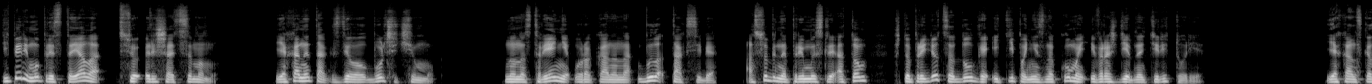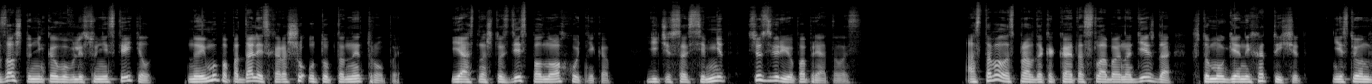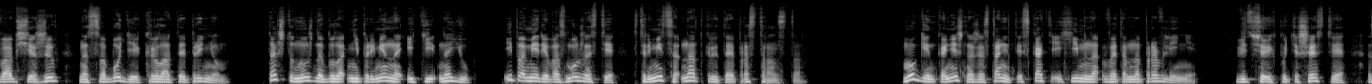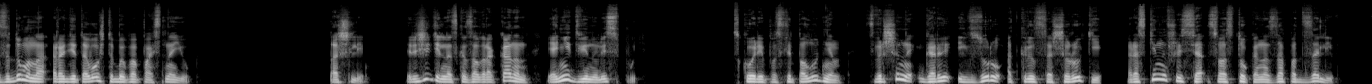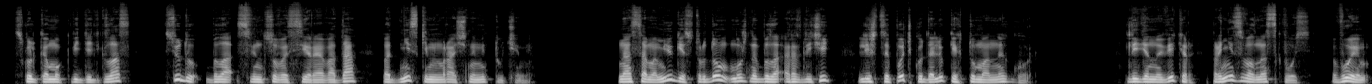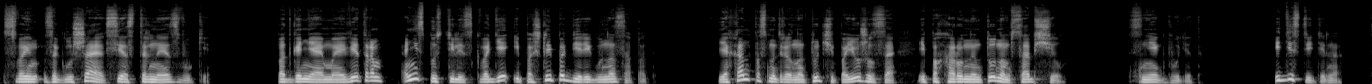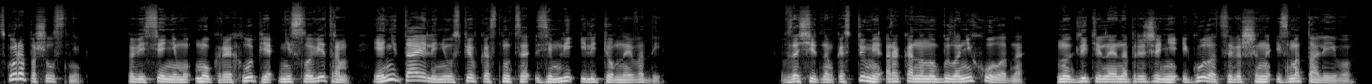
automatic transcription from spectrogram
Теперь ему предстояло все решать самому. Яхан и так сделал больше, чем мог. Но настроение у Раканана было так себе, особенно при мысли о том, что придется долго идти по незнакомой и враждебной территории. Яхан сказал, что никого в лесу не встретил, но ему попадались хорошо утоптанные тропы. Ясно, что здесь полно охотников, дичи совсем нет, все зверье попряталось. Оставалась, правда, какая-то слабая надежда, что Моген их отыщет, если он вообще жив, на свободе и крылатый при нем. Так что нужно было непременно идти на юг и по мере возможности стремиться на открытое пространство. Моген, конечно же, станет искать их именно в этом направлении, ведь все их путешествие задумано ради того, чтобы попасть на юг. «Пошли», — решительно сказал Раканан, и они двинулись в путь. Вскоре после полудня с вершины горы их взору открылся широкий, раскинувшийся с востока на запад залив. Сколько мог видеть глаз, всюду была свинцово-серая вода под низкими мрачными тучами. На самом юге с трудом можно было различить лишь цепочку далеких туманных гор. Ледяной ветер пронизывал насквозь, воем своим заглушая все остальные звуки. Подгоняемые ветром, они спустились к воде и пошли по берегу на запад. Яхан посмотрел на тучи, поежился и похоронным тоном сообщил. «Снег будет». И действительно, Скоро пошел снег. По-весеннему мокрые хлопья несло ветром, и они таяли, не успев коснуться земли или темной воды. В защитном костюме Раканану было не холодно, но длительное напряжение и голод совершенно измотали его.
